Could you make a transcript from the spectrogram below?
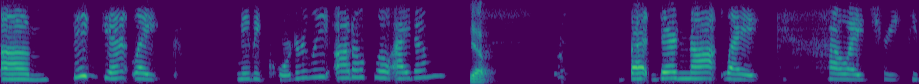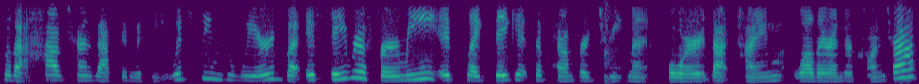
Um, they get like maybe quarterly auto flow items. Yep. But they're not like how I treat people that have transacted with me, which seems weird. But if they refer me, it's like they get the pampered treatment for that time while they're under contract.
